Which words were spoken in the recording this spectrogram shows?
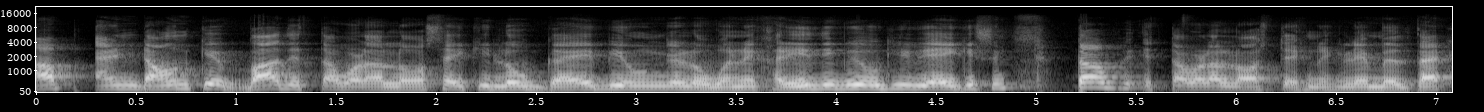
अप एंड डाउन के बाद इतना बड़ा लॉस है कि लोग गए भी होंगे, लोगों ने खरीदी भी होगी वी की तब इतना बड़ा लॉस देखने के लिए मिलता है।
